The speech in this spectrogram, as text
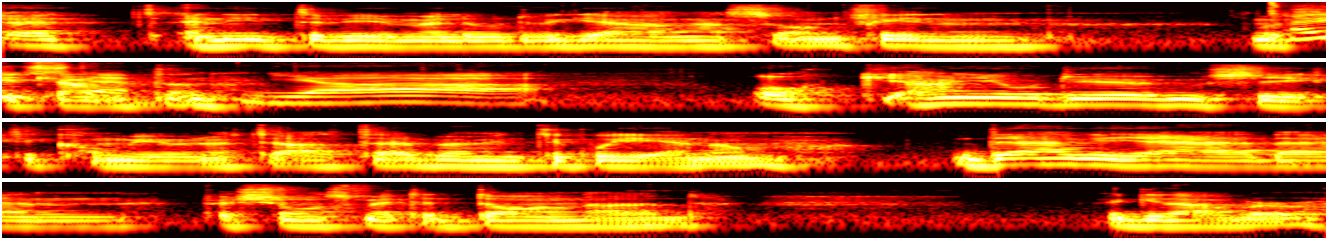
ett, en intervju med Ludvig Göransson, Ja filmmusikanten. det. Ja. Och han gjorde ju musik till community, allt det där behöver vi inte gå igenom. Där är det en person som heter Donald Glover.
